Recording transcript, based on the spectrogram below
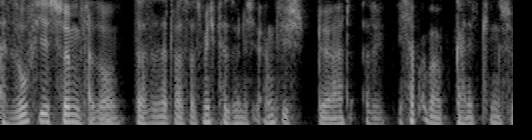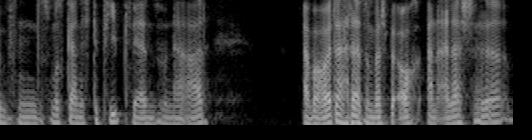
so viel Schimpf, also das ist etwas, was mich persönlich irgendwie stört. Also ich habe überhaupt gar nichts gegen Schimpfen, das muss gar nicht gepiept werden, so in der Art. Aber heute hat er zum Beispiel auch an einer Stelle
